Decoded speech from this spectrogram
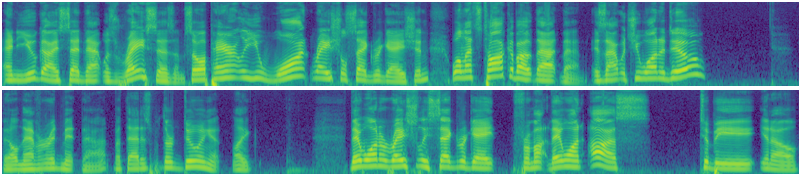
and you guys said that was racism. So apparently you want racial segregation. Well, let's talk about that then. Is that what you want to do? They'll never admit that, but that is what they're doing it. Like they want to racially segregate from. They want us to be, you know,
